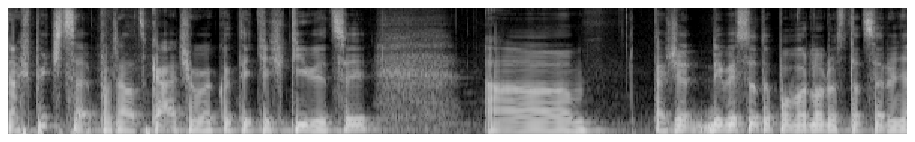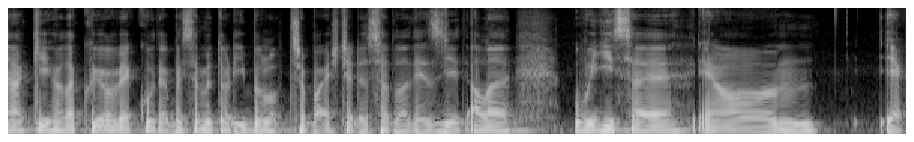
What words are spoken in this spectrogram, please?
na špičce, pořád skáčou jako ty těžké věci. A takže kdyby se to povedlo dostat se do nějakého takového věku, tak by se mi to líbilo třeba ještě 10 let jezdit, ale uvidí se, jo, jak,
